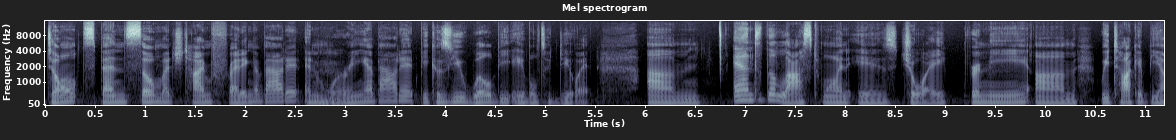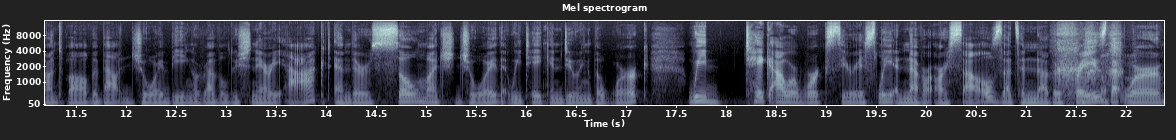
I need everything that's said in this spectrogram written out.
don't spend so much time fretting about it and worrying about it because you will be able to do it. Um, and the last one is joy. For me, um, we talk at Beyond 12 about joy being a revolutionary act, and there's so much joy that we take in doing the work. We take our work seriously and never ourselves. That's another phrase that we're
